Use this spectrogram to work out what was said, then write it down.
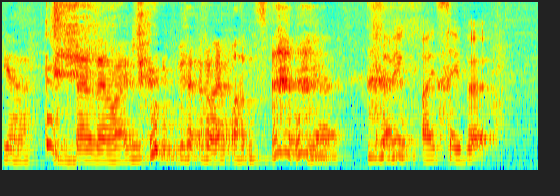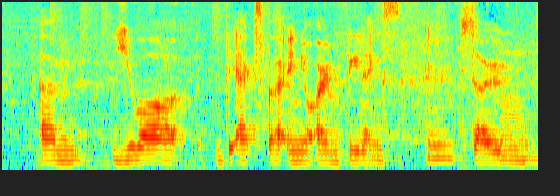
Yeah, they're, they're, my, they're my ones. Yeah. I think I'd say that um, you are the expert in your own feelings. Mm. So mm.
